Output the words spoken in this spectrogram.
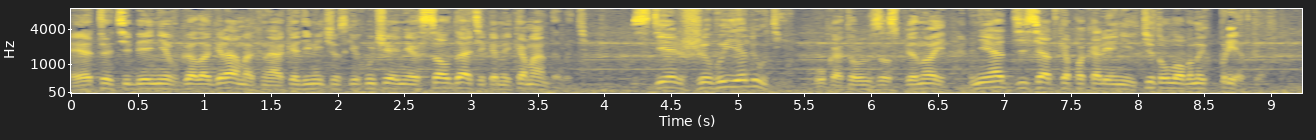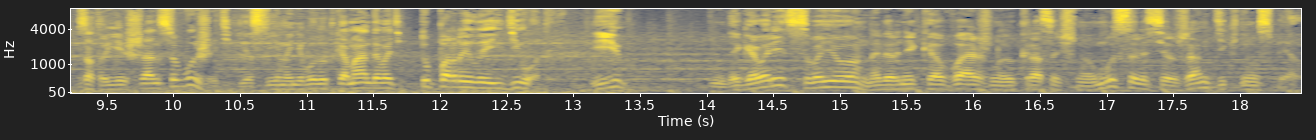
«Это тебе не в голограммах на академических учениях с солдатиками командовать. Здесь живые люди, у которых за спиной нет десятка поколений титулованных предков. Зато есть шанс выжить, если ими не будут командовать тупорылые идиоты. И Договорить свою, наверняка важную красочную мысль сержант Дик не успел.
